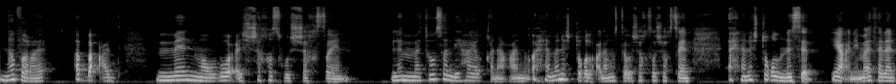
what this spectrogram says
نظرة أبعد من موضوع الشخص والشخصين. لما توصل لهاي القناعة أنه إحنا ما نشتغل على مستوى شخص وشخصين إحنا نشتغل نسب. يعني مثلا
